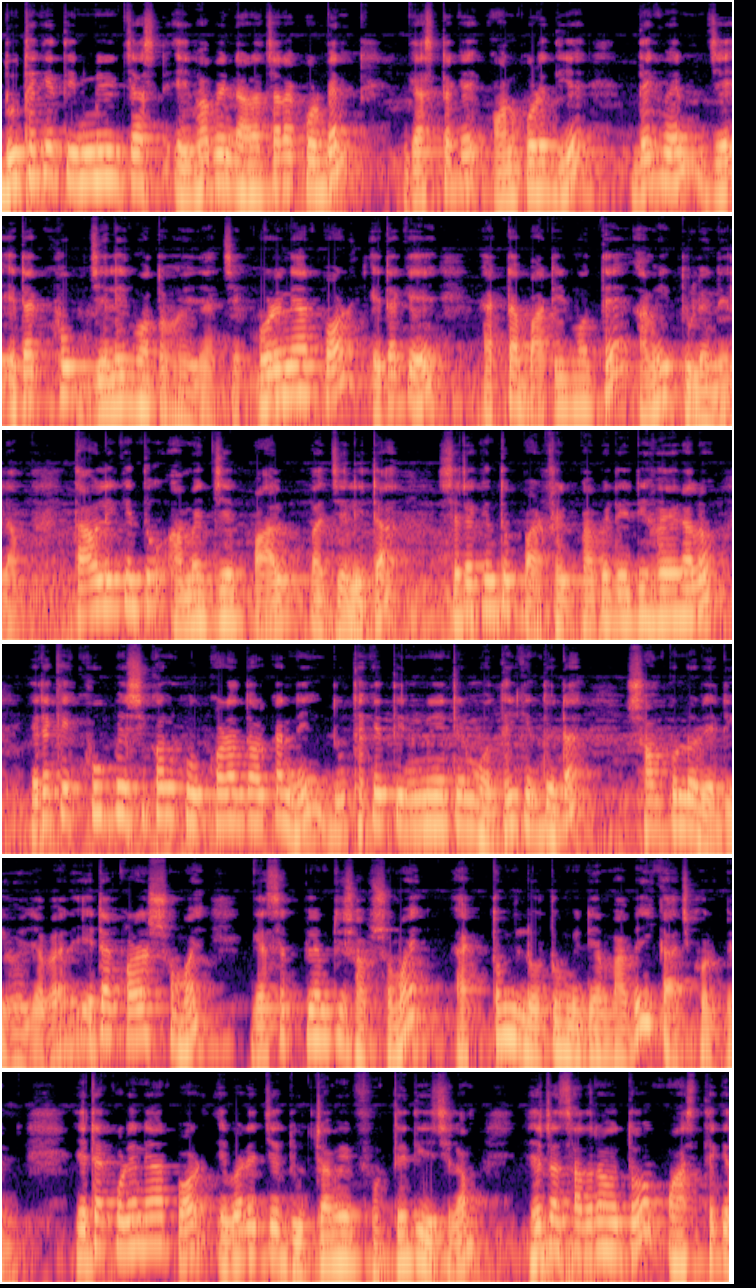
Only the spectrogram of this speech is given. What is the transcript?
দু থেকে তিন মিনিট জাস্ট এইভাবে নাড়াচাড়া করবেন। গ্যাসটাকে অন করে দিয়ে দেখবেন যে এটা খুব জেলির মতো হয়ে যাচ্ছে। করে নেওয়ার পর এটাকে একটা বাটির মধ্যে আমি তুলে নিলাম। তাহলে কিন্তু আমের যে পাল্প বা জেলিটা, সেটা কিন্তু পারফেক্টভাবে রেডি হয়ে গেল। এটাকে খুব বেশিক্ষণ কুক করার দরকার নেই, দু থেকে তিন মিনিটের মধ্যেই কিন্তু এটা সম্পূর্ণ রেডি হয়ে যাবে। আর এটা করার সময় গ্যাসের ফ্লেমটি সবসময় একদম লো টু মিডিয়ামভাবেই কাজ করবেন। এটা করে নেওয়ার পর এবারে যে দুধটা আমি ফুটতে দিয়েছিলাম, সেটা সাধারণত পাঁচ থেকে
